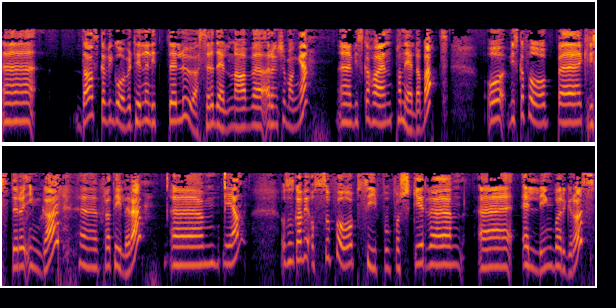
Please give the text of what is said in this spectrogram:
Eh, da skal vi gå over til den litt løsere delen av eh, arrangementet. Eh, vi skal ha en paneldebatt. Og vi skal få opp eh, Christer og Ingar fra tidligere igjen. Og så skal vi også få opp SIFO-forsker eh, eh, Elling Borgerås,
